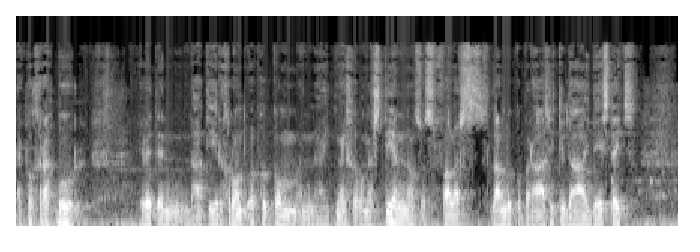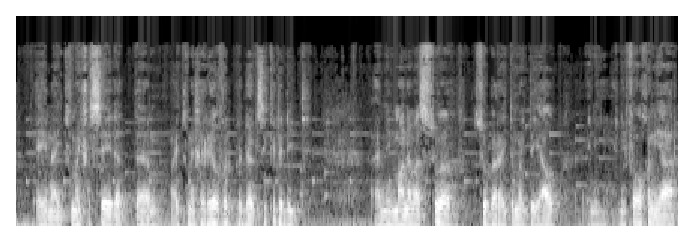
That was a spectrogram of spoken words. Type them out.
ek wil graag boer." Jy weet en daar het hier grond oopgekom en hy het my geondersteun. Ons was Vallers Landboukoöperasie toe daai destyds. En hy het vir my gesê dat um, hy het my gereël vir produksiekrediet. En die manne was so so bereid om my te help en die, in die volgende jaar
